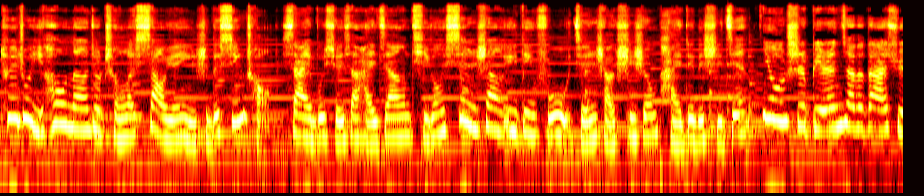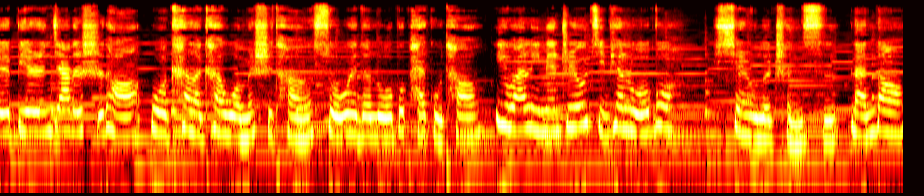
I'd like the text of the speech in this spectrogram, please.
推出以后呢，就成了校园饮食的新宠。下一步，学校还将提供线上预订服务，减少师生排队的时间。又是别人家的大学，别人家的食堂。我看了看我们食堂所谓的萝卜排骨汤，一碗里面只有几片萝卜，陷入了沉思。难道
